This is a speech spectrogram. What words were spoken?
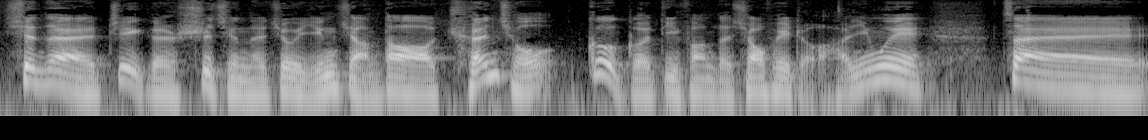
现在这个事情呢，就影响到全球各个地方的消费者哈，因为。在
